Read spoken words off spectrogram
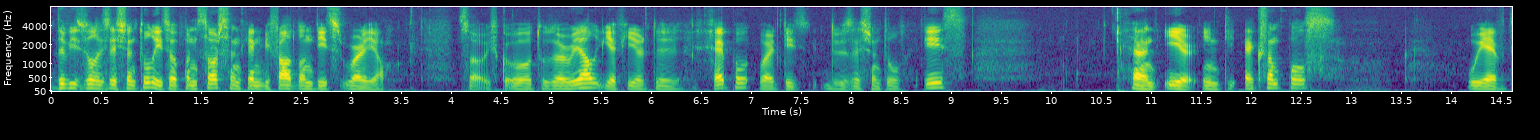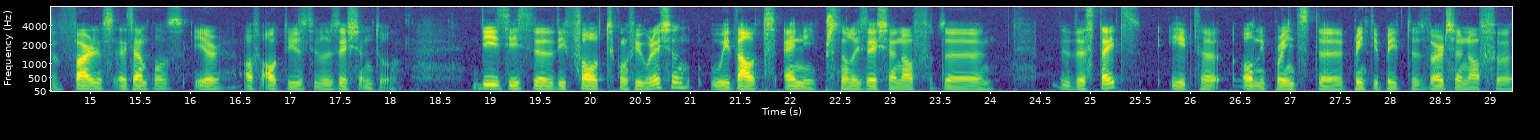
The visualization tool is open source and can be found on this URL. So if you go to the URL, you have here the repo where this visualization tool is. And here in the examples, we have the various examples here of how to use the visualization tool. This is the default configuration without any personalization of the the states. It uh, only prints the pre-interpreted version of uh,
